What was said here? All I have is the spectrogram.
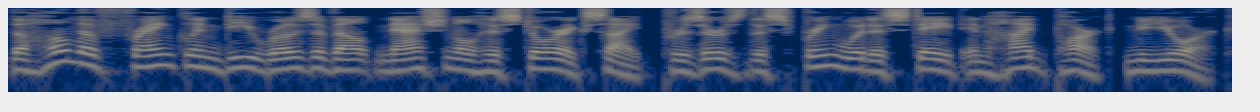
The home of Franklin D. Roosevelt National Historic Site preserves the Springwood Estate in Hyde Park, New York.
